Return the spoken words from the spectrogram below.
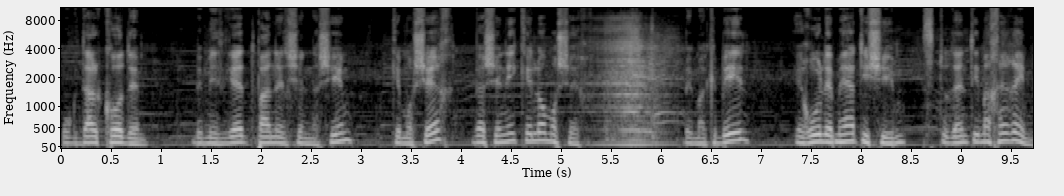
הוגדר קודם במסגרת פאנל של נשים כמושך והשני כלא מושך. במקביל, הראו ל-190 סטודנטים אחרים,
